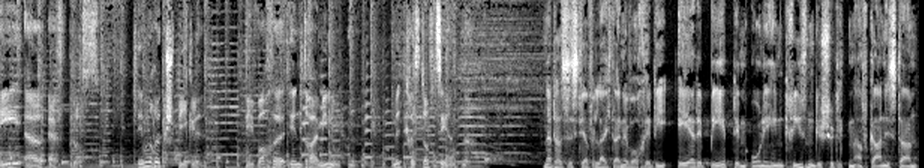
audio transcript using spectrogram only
ERF Plus. Im Rückspiegel. Die Woche in drei Minuten. Mit Christoph Zehentner. Na, das ist ja vielleicht eine Woche. Die Erde bebt im ohnehin krisengeschüttelten Afghanistan.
